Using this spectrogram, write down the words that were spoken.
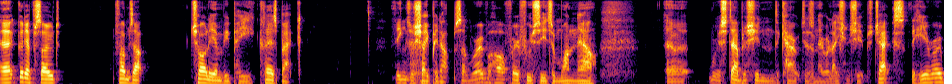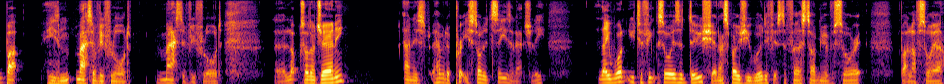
uh, good episode. Thumbs up. Charlie MVP. Claire's back. things are shaping up. So we're over halfway through season one now. Uh, we're establishing the characters and their relationships. Jack's the hero, but he's massively flawed. Massively flawed. Uh, Locke's on a journey and is having a pretty solid season, actually. They want you to think Sawyer's a douche, and I suppose you would if it's the first time you ever saw it. But I love Sawyer.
